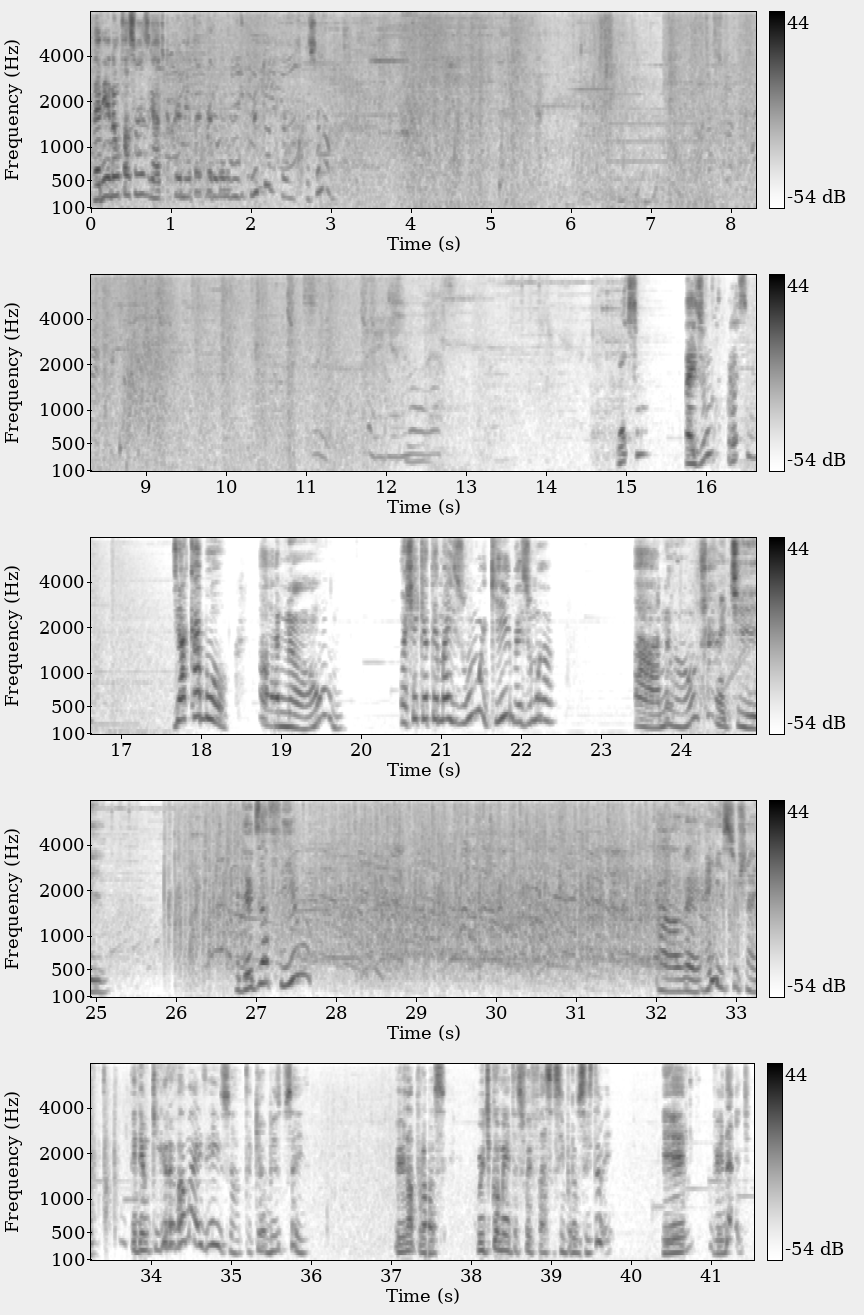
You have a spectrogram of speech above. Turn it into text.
Daria não faça um resgate que o caminho tá gravando vídeo pro YouTube, tá? Não esqueça não. Próximo. Mais um. Próximo. Já acabou. Ah, não. Eu achei que ia ter mais um aqui. Mais uma. Ah, não, chat. Cadê o desafio? Ah, velho. É isso, chat. Não tem nem o que gravar mais. É isso. Tá aqui o aviso pra vocês. Vejo na próxima. Curte e comenta se foi fácil assim pra vocês também. E, verdade.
